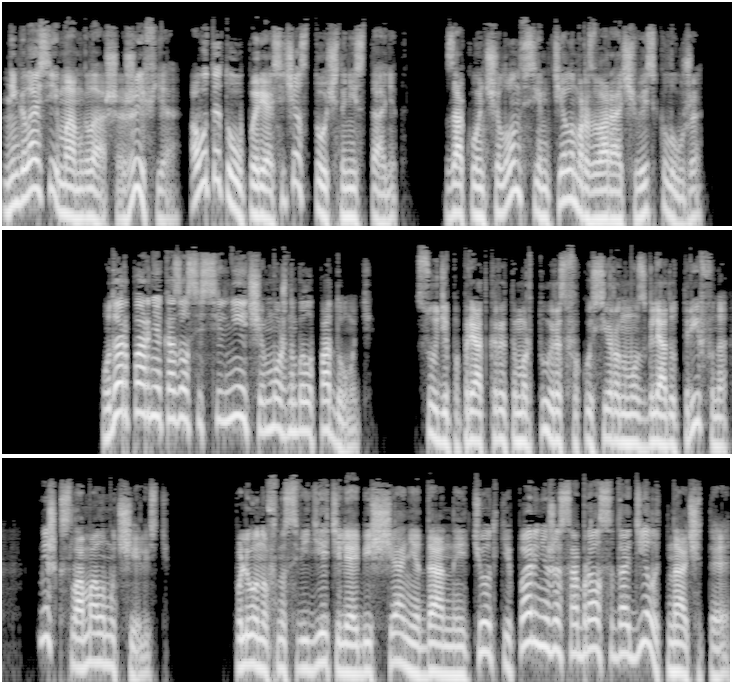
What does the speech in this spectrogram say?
«Не голоси, мам Глаша, жив я, а вот это упыря сейчас точно не станет», — закончил он, всем телом разворачиваясь к луже. Удар парня оказался сильнее, чем можно было подумать. Судя по приоткрытому рту и расфокусированному взгляду Трифона, Мишка сломал ему челюсть. Плюнув на свидетелей обещания данной тетки, парень уже собрался доделать начатое,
